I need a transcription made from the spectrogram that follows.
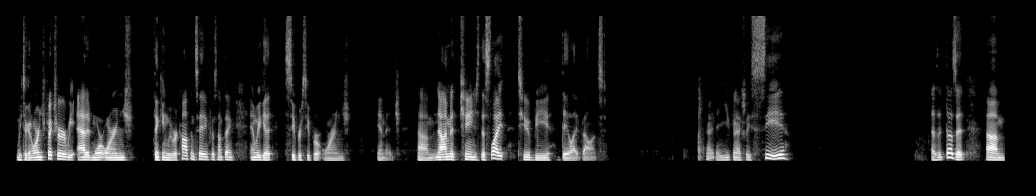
we took an orange picture, we added more orange, thinking we were compensating for something, and we get super, super orange image. Um, now I'm going to change this light to be daylight balanced. All right, and you can actually see as it does it, um,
